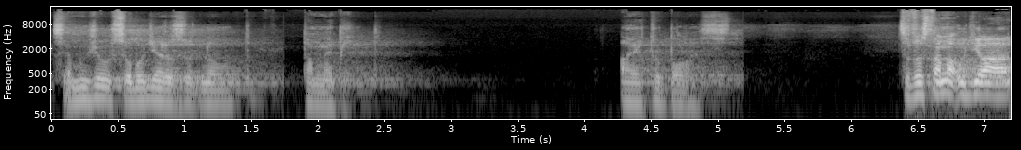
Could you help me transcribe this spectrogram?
se můžou svobodně rozhodnout tam nebýt. A je to bolest. Co to s náma udělá,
